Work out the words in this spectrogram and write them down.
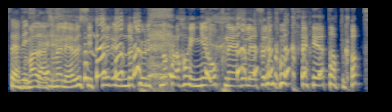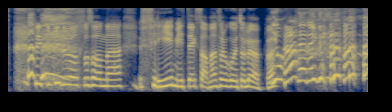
Se for meg deg som elev sitter under pulten og henger opp ned og leser en bok i et tappekatt. Fikk ikke du også sånn eh, fri midt i eksamen for å gå ut og løpe? Jo, det er riktig!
